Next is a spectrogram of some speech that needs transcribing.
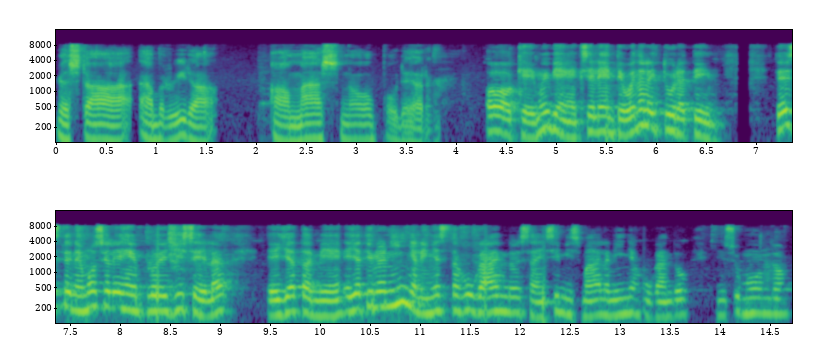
Está aburrida a más no poder. Ok, muy bien, excelente. Buena lectura, Tim. Entonces tenemos el ejemplo de Gisela. Ella también, ella tiene una niña, la niña está jugando, está ensimismada, la niña jugando en su mundo.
